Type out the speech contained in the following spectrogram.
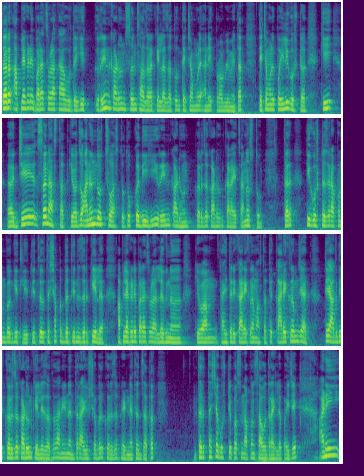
तर आपल्याकडे बऱ्याच वेळा काय होतं की ऋण काढून सण साजरा केला जातो आणि त्याच्यामुळे अनेक प्रॉब्लेम येतात. त्याच्यामुळे पहिली गोष्ट की जे सण असतात किंवा जो आनंदोत्सव असतो तो कधीही ऋण काढून कर्ज काढून करायचा नसतो. तर ती गोष्ट जर आपण बघितली ती जर तशा पद्धतीनं जर केलं आपल्याकडे बऱ्याच वेळा लग्न किंवा काहीतरी कार्यक्रम असतात. ते कार्यक्रम जे आहेत ते अगदी कर्ज काढून केले जातात आणि नंतर आयुष्यभर कर्ज फेडण्यातच जातात. तर तशा गोष्टीपासून आपण सावध राहिलं पाहिजे. आणि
